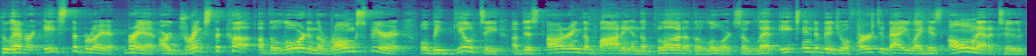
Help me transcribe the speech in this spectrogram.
whoever eats the bread or drinks the cup of the Lord in the wrong spirit will be guilty of dishonoring the body and the blood of the Lord. So let each individual first evaluate his own attitude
